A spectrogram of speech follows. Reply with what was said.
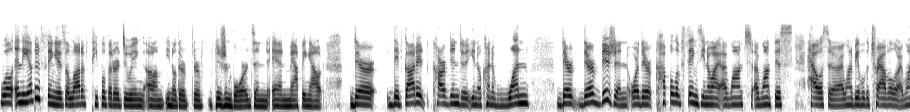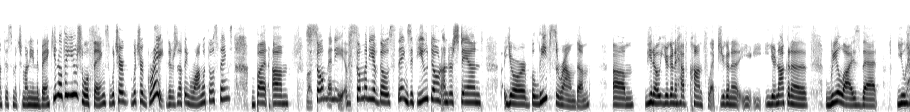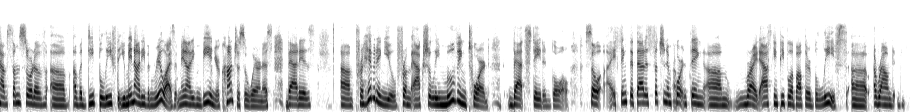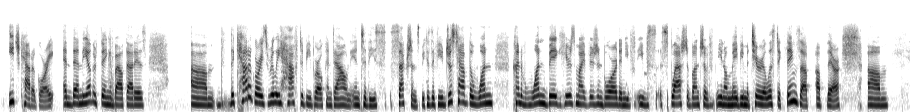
Well, and the other thing is a lot of people that are doing, um, you know, their their vision boards and and mapping out, they're they've got it carved into you know kind of one their their vision or their couple of things you know I, I want i want this house or i want to be able to travel or i want this much money in the bank you know the usual things which are which are great. There's nothing wrong with those things. But um right. so many so many of those things if you don't understand your beliefs around them um you know you're going to have conflict. You're going to you're not going to realize that you have some sort of, of of a deep belief that you may not even realize it may not even be in your conscious awareness that is um, prohibiting you from actually moving toward that stated goal. So I think that that is such an important thing, um, right? Asking people about their beliefs uh, around each category. And then the other thing about that is um, the categories really have to be broken down into these sections because if you just have the one kind of one big here's my vision board and you've you've splashed a bunch of you know maybe materialistic things up up there um,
